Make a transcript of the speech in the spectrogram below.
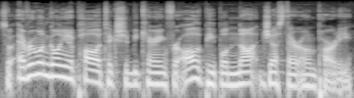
So everyone going into politics should be caring for all the people, not just their own party.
